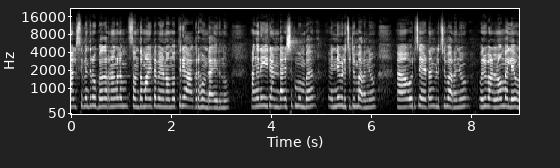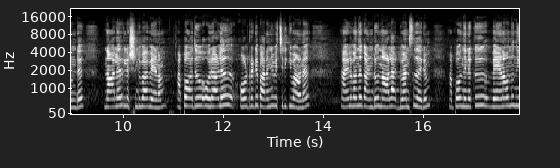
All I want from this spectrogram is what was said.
മത്സ്യബന്ധന ഉപകരണങ്ങളും സ്വന്തമായിട്ട് വേണമെന്ന് ഒത്തിരി ആഗ്രഹം ഉണ്ടായിരുന്നു. അങ്ങനെ ഈ രണ്ടാഴ്ചക്ക് മുമ്പ് എന്നെ വിളിച്ചിട്ടും പറഞ്ഞു. ഒരു ചേട്ടൻ വിളിച്ച് പറഞ്ഞു ഒരു വള്ളവും വലയും ഉണ്ട് നാലര ലക്ഷം രൂപ വേണം. അപ്പോൾ അത് ഒരാൾ ഓൾറെഡി പറഞ്ഞു വെച്ചിരിക്കുവാണ്. അയാൾ വന്ന് കണ്ടു നാളെ അഡ്വാൻസ് തരും. അപ്പോൾ നിനക്ക് വേണമെന്ന് നീ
